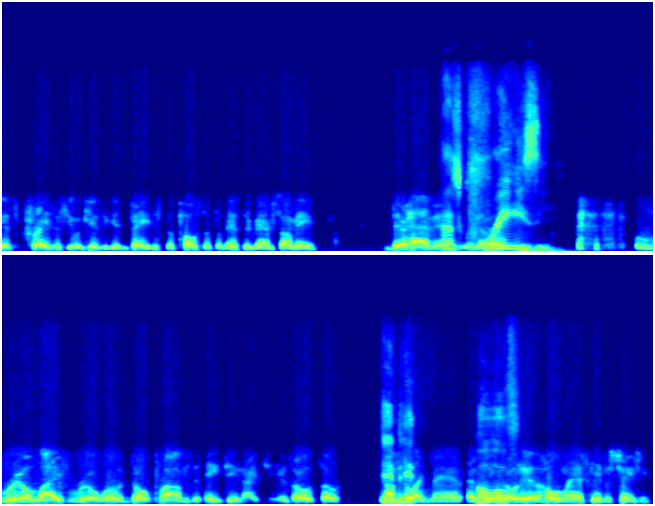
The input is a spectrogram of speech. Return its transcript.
It's crazy to see what kids are getting paid just to post up on Instagram. So I mean, they're having that's you know, crazy. real life, real world adult problems at 18, 19 years old. So and I feel like, man, as oh, we oh. go there, the whole landscape is changing.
